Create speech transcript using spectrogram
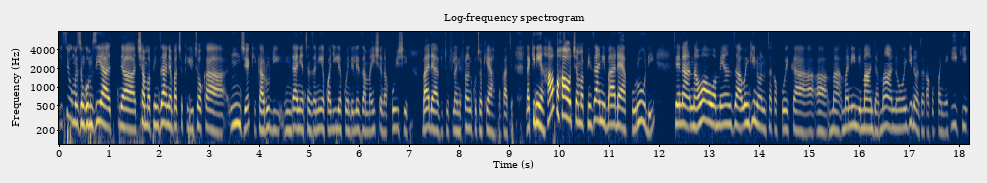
DC umezungumzia uh, chama pinzani ambacho kilitoka nje kikarudi ndani ya Tanzania kwa ajili ya kuendeleza maisha na kuishi baada ya vitu fulani fulani kutokea hapo kati. Lakini hao hao chama pinzani baada ya kurudi tena na wao wameanza, wengine wanataka kuweka uh, ma, manini maandamano, wengine wanataka kufanya hiki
